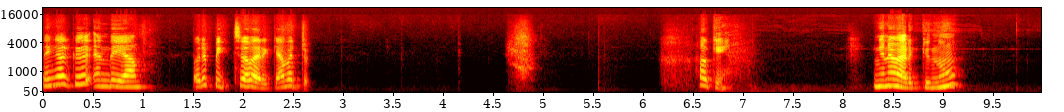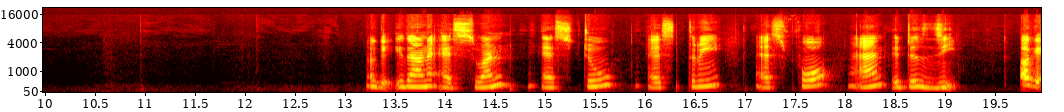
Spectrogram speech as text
നിങ്ങൾക്ക് എന്ത് ചെയ്യാം? ഒരു പിക്ചർ വരയ്ക്കാൻ പറ്റും. ഓക്കെ ഇങ്ങനെ വരയ്ക്കുന്നു. ഓക്കെ ഇതാണ് S one S two S three S four and it is G okay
